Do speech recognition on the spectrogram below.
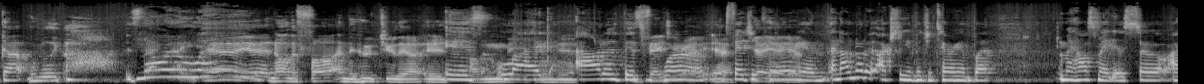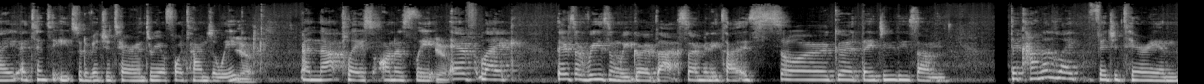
Tap. And we were like, oh, it's No that way. Yeah, yeah. No, the pho and the hoochoo there is, is amazing. like yeah. out of this It's veggie, world. right? Yeah. It's Yeah, yeah, vegetarian, and I'm not actually a vegetarian, but my housemate is. So I, I tend to eat sort of vegetarian three or four times a week. Yeah. And that place, honestly, Yeah. if like there's a reason we go back so many times. It's so good. They do these um. They're kind of like vegetarian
